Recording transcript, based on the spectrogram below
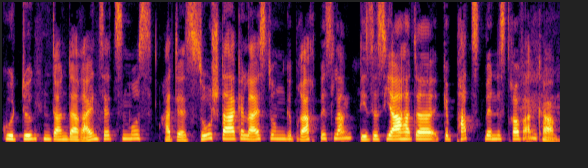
Gutdünken dann da reinsetzen muss? Hat er so starke Leistungen gebracht bislang? Dieses Jahr hat er gepatzt, wenn es drauf ankam.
